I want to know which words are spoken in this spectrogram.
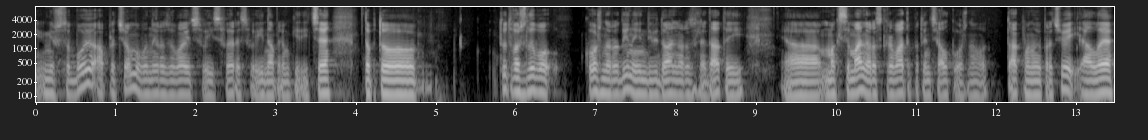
між собою, а при цьому вони розвивають свої сфери, свої напрямки. І це, тобто, тут важливо кожна родина індивідуально розглядати і е, максимально розкривати потенціал кожного. Так воно і працює. Але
